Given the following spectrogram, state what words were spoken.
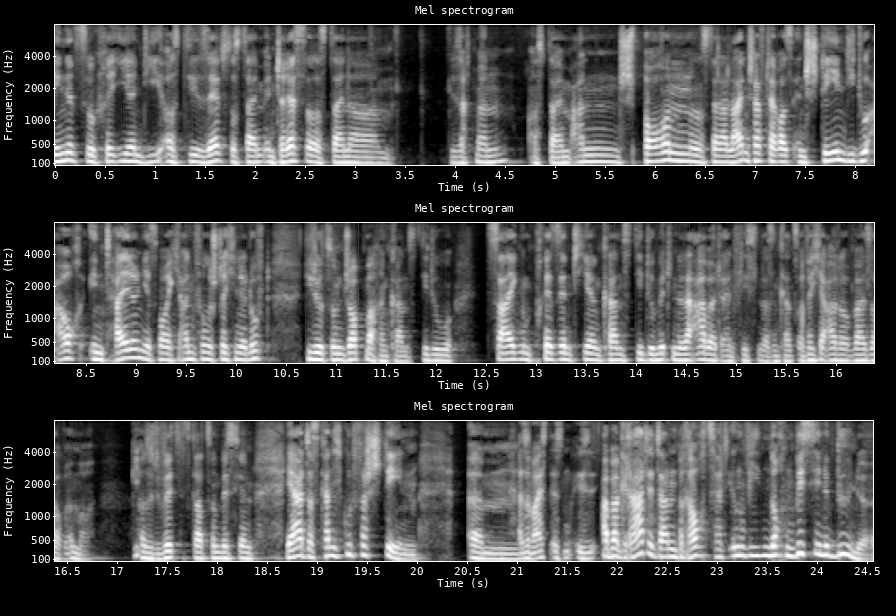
Dinge zu kreieren, die aus dir selbst, aus deinem Interesse, aus deiner wie sagt man, aus deinem Ansporn, aus deiner Leidenschaft heraus entstehen, die du auch in Teilen, jetzt mache ich Anführungsstriche in der Luft, die du zum Job machen kannst, die du zeigen, präsentieren kannst, die du mit in deine Arbeit einfließen lassen kannst, auf welche Art und Weise auch immer. Also du willst jetzt gerade so ein bisschen, ja, das kann ich gut verstehen. Ähm, also weißt es, aber gerade dann braucht's halt irgendwie noch ein bisschen eine Bühne.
